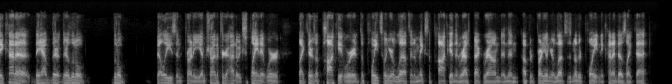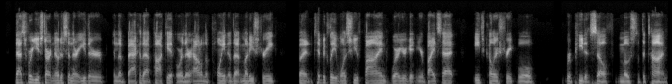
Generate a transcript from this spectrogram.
they kind of they have their their little little bellies in front of you. I'm trying to figure out how to explain it where like there's a pocket where the point's on your left and it makes a pocket and then wraps back around and then up in front of you on your left is another point and it kind of does like that. That's where you start noticing they're either in the back of that pocket or they're out on the point of that muddy streak. But typically, once you find where you're getting your bites at, each color streak will repeat itself most of the time.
